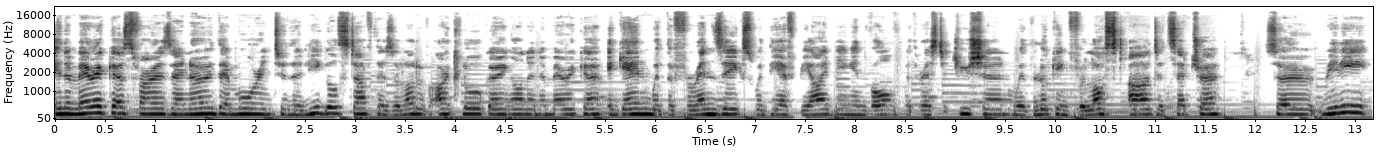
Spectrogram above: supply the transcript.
In America, as far as I know, they're more into the legal stuff. There's a lot of art law going on in America, again, with the forensics, with the FBI being involved with restitution, with looking for lost art, etc. So, really,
